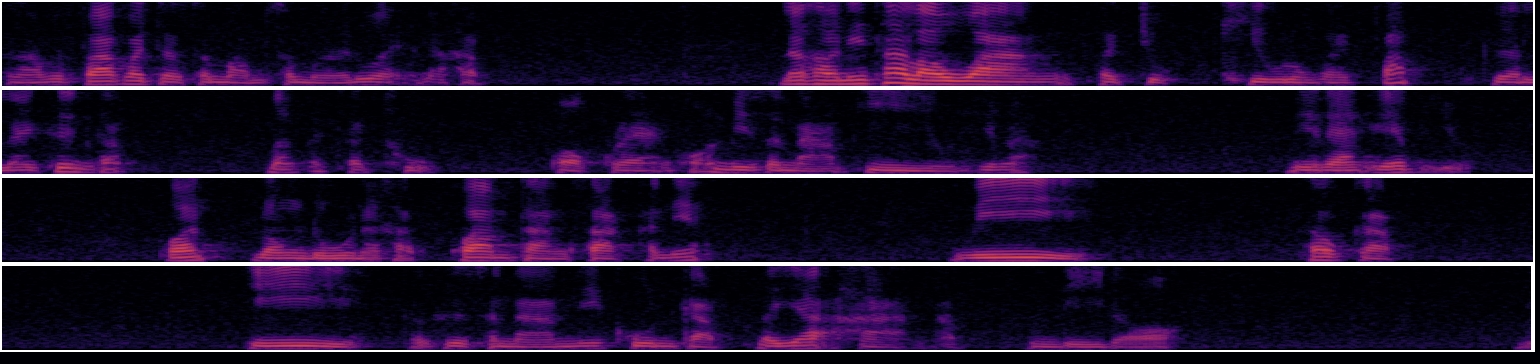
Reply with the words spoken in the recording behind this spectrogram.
สนามไฟฟ้าก็จะสม่ำเสมอด้วยนะครับ แล้วคราวนี้ถ้าเราวางประจุ Q ลงไปปั๊บเกิดอะไรขึ้นครับ มันก็จะถูกออกแรงเพราะมันมีสนาม E อยู่ใช่ไหมมีแรง F อยู่ เพราะลองดูนะครับ ความต่างศักย์อันนี้ v เท่ากับ e ก็คือสนามนี้คูณกับระยะห่างครับ d ดอก d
